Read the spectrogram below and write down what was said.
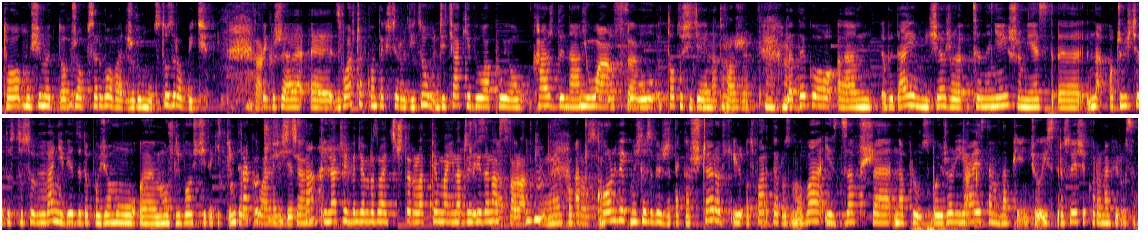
to musimy dobrze obserwować, żeby móc to zrobić. Tak. Także e, zwłaszcza w kontekście rodziców, dzieciaki wyłapują każdy nasz Niuanse. to, co się dzieje na twarzy. Mhm. Dlatego wydaje mi się, że cenniejszym jest e, na, oczywiście dostosowywanie wiedzy do poziomu e, możliwości takich intelektualnych tak, oczywiście. dziecka. Inaczej będziemy rozmawiać z czterolatkiem, a inaczej z jedenastolatkiem. Mhm. Aczkolwiek myślę sobie, że taka szczerość i otwarta rozmowa jest zawsze na plus, bo jeżeli tak. ja jestem w napięciu i stresuję się koronawirusem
